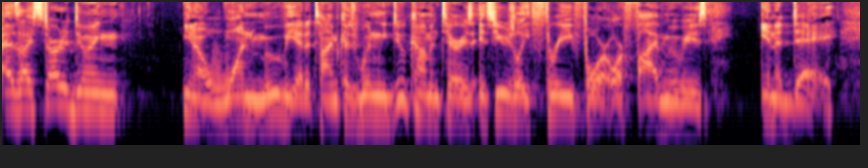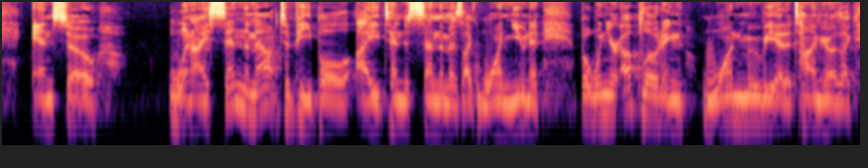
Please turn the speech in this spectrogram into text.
as I started doing you know one movie at a time because when we do commentaries it's usually three four or five movies in a day and so when i send them out to people i tend to send them as like one unit but when you're uploading one movie at a time you're always like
